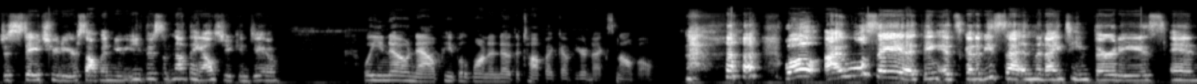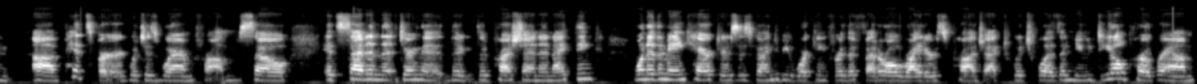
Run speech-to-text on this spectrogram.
just stay true to yourself, and you, you there's nothing else you can do. Well, you know now people want to know the topic of your next novel. well, I will say I think it's going to be set in the 1930s in uh, Pittsburgh, which is where I'm from. So it's set in the during the, the Depression, and I think one of the main characters is going to be working for the Federal Writers Project, which was a New Deal program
